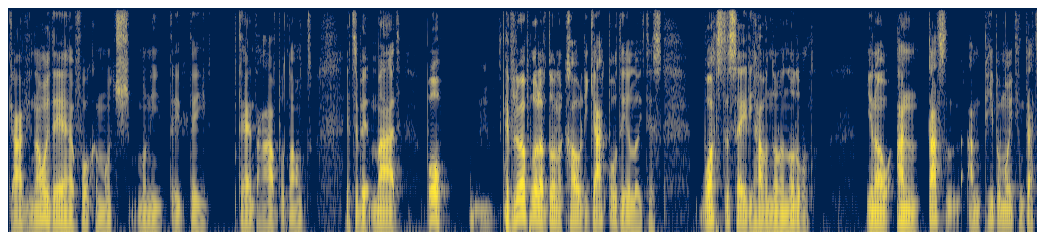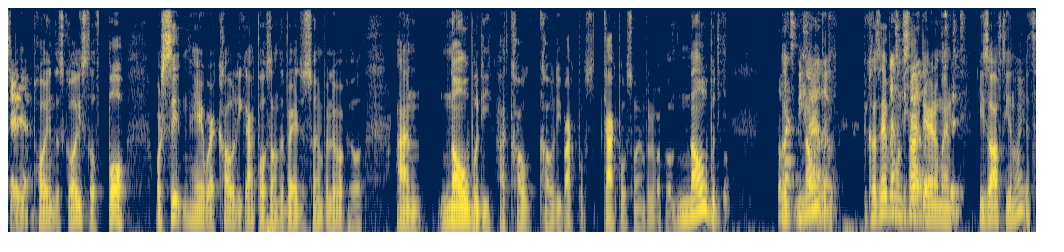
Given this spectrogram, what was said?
"Gav, you've no idea how fucking much money they they pretend to have, but don't. It's a bit mad." But. Mm. if Liverpool have done a Cody Gakpo deal like this, what's to say they haven't done another one? You know, and that's and people might think that's a bit pie in the sky stuff, but we're sitting here where Cody Gakpo's on the verge of signing for Liverpool, and nobody had Cody Gakpo, Gakpo signing for Liverpool. Nobody. But like, let's be nobody. fair though. Because everyone sat fair, there and went, he's off to United.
